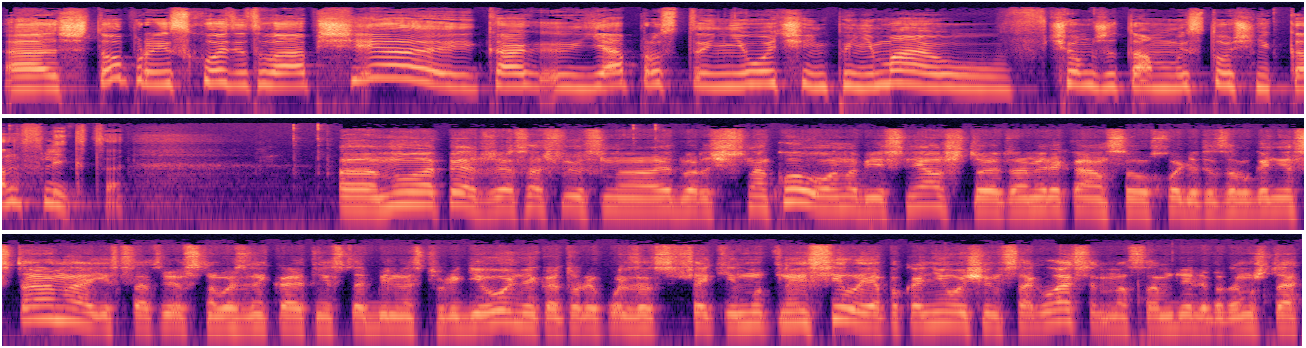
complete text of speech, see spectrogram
Э, что происходит вообще? Как, я просто не очень понимаю, в чем же там источник конфликта. А, ну, опять же, я сошлюсь на Эдварда Чеснокова. Он объяснял, что это американцы уходят из Афганистана, и, соответственно, возникает нестабильность в регионе, который пользуются всякие мутные силы. Я пока не очень согласен, на самом деле, потому что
